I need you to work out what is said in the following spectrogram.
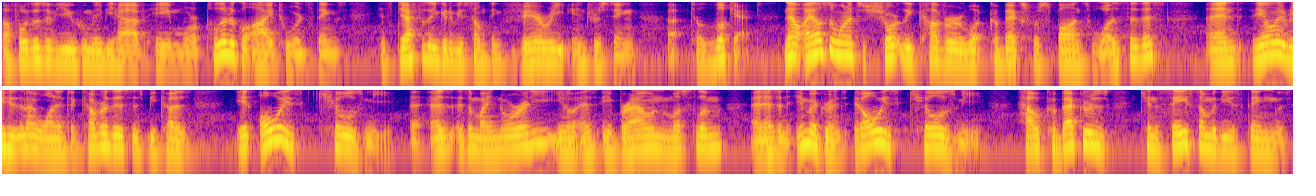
uh, for those of you who maybe have a more political eye towards things, it's definitely going to be something very interesting uh, to look at. Now, I also wanted to shortly cover what Quebec's response was to this, and the only reason I wanted to cover this is because it always kills me. As as a minority, you know, as a brown Muslim and as an immigrant, it always kills me how Quebecers can say some of these things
